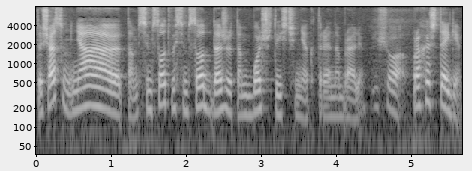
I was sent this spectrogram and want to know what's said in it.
то сейчас у меня там 700-800, даже там больше тысячи некоторые набрали. Еще про хэштеги.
